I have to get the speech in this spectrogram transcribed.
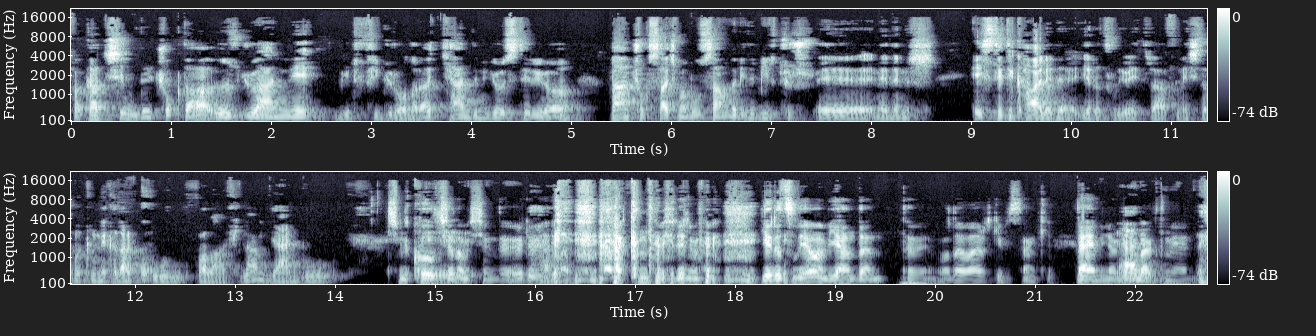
Fakat şimdi çok daha özgüvenli bir figür olarak kendini gösteriyor. Ben çok saçma bulsam da bir de bir tür e, ne denir estetik hale de yaratılıyor etrafına. İşte bakın ne kadar cool falan filan. Yani bu Şimdi cool ee, canım şimdi öyle bir hakkında verelim. Yaratılıyor ama bir yandan tabii o da var gibi sanki. Ben bilmiyorum yani, baktım yani.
